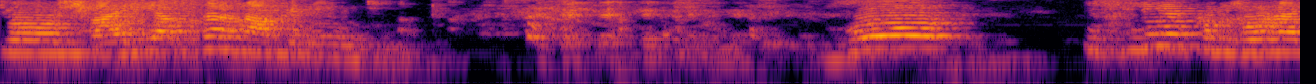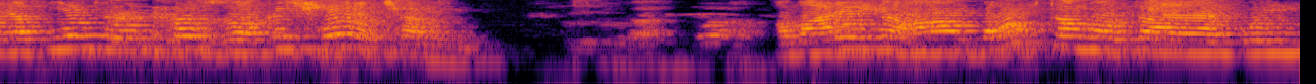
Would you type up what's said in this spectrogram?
जो शायरी अक्सर नाकदीन की वो इसलिए कमज़ोर रह जाती है कि उनका जौक शेर अच्छा नहीं। हमारे यहाँ बहुत कम होता है कोई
